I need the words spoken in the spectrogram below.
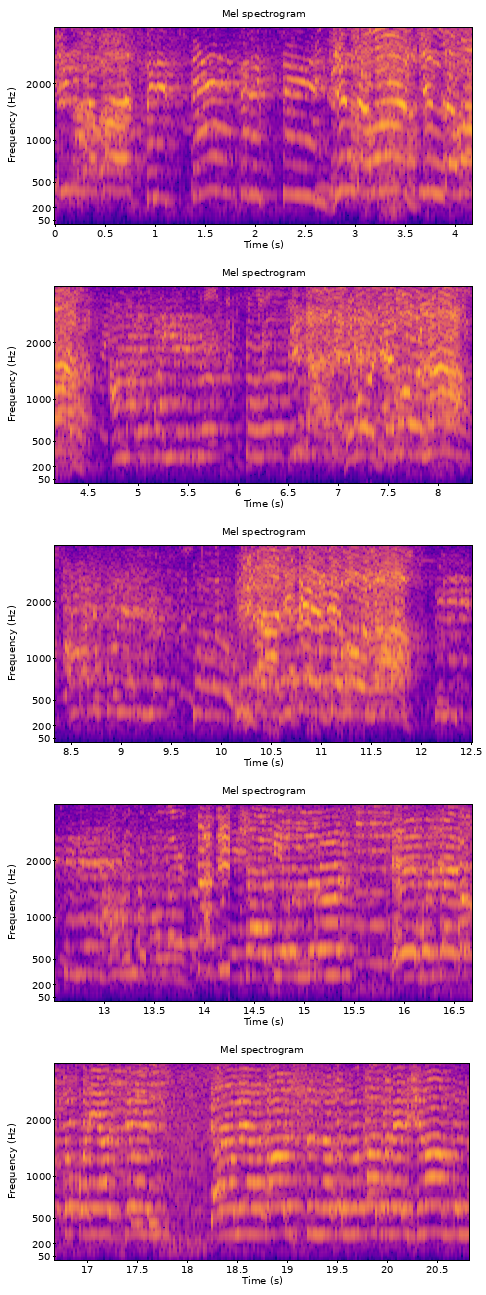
জিন্দাবাদ। ফিলিস্তিন ফিলিস্তিন। জিন্দাবাদ জিন্দাবাদ। আমার ভাইয়ের রক্ত। দেব দেব না। আমার বোনের রক্ত। পিতা দিতে দেব না। আচ্ছা, বন্ধুগণ এই পর্যায়ে বক্তব্য নিয়ে আসছেন জামে আদার সুন্নাতুল মুকাবলের সুনামপূর্ণ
